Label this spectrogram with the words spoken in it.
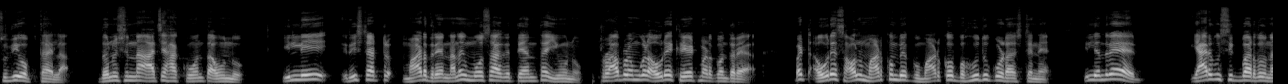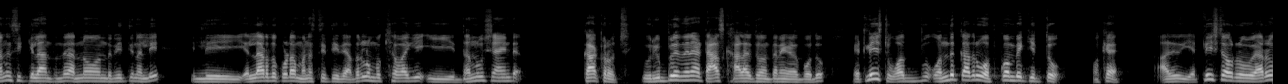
ಸುದ್ದಿ ಒಪ್ತಾ ಇಲ್ಲ. ಧನುಷನ್ನ ಆಚೆ ಹಾಕುವಂತ ಅವನು. ಇಲ್ಲಿ ರೀಸ್ಟಾರ್ಟ್ ಮಾಡಿದ್ರೆ ನನಗೆ ಮೋಸ ಆಗುತ್ತೆ ಅಂತ ಇವನು. ಪ್ರಾಬ್ಲಮ್ಗಳು ಅವರೇ ಕ್ರಿಯೇಟ್ ಮಾಡ್ಕೊತಾರೆ. ಬಟ್ ಅವರೇ ಸಾಲ್ವ್ ಮಾಡ್ಕೊಬೇಕು, ಮಾಡ್ಕೋಬಹುದು ಕೂಡ ಅಷ್ಟೇನೆ. ಇಲ್ಲಿ ಅಂದ್ರೆ ಯಾರಿಗೂ ಸಿಗಬಾರ್ದು, ನನಗೆ ಸಿಕ್ಕಿಲ್ಲ ಅಂತಂದ್ರೆ ಅನ್ನೋ ಒಂದು ರೀತಿನಲ್ಲಿ ಇಲ್ಲಿ ಎಲ್ಲರದು ಕೂಡ ಮನಸ್ಥಿತಿ ಇದೆ. ಅದರಲ್ಲೂ ಮುಖ್ಯವಾಗಿ ಈ ಧನುಷ್ ಆ್ಯಂಡ್ ಕಾಕ್ರೋಚ್. ಇವರಿಬ್ಬರಿಂದನೇ ಟಾಸ್ಕ್ ಹಾಳಾಯಿತು ಅಂತಲೇ ಹೇಳ್ಬೋದು. ಅಟ್ಲೀಸ್ಟ್ ಒಬ್ಬ ಒಂದಕ್ಕಾದರೂ ಒಪ್ಕೊಬೇಕಿತ್ತು ಓಕೆ ಅದು ಅಟ್ಲೀಸ್ಟ್ ಅವರು ಯಾರು,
